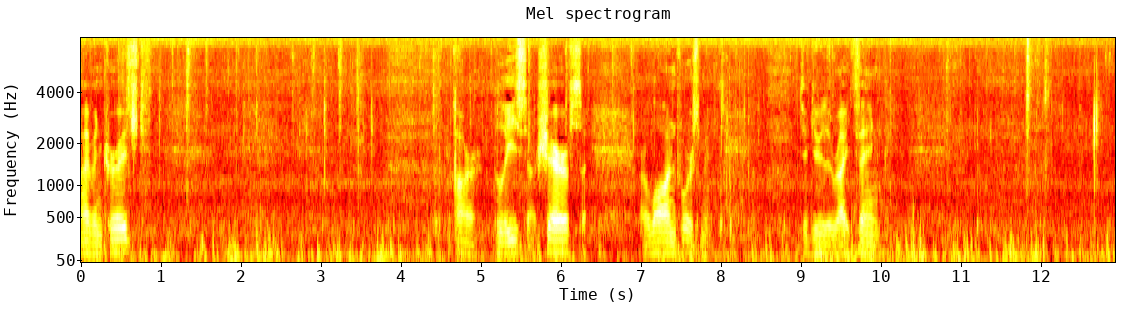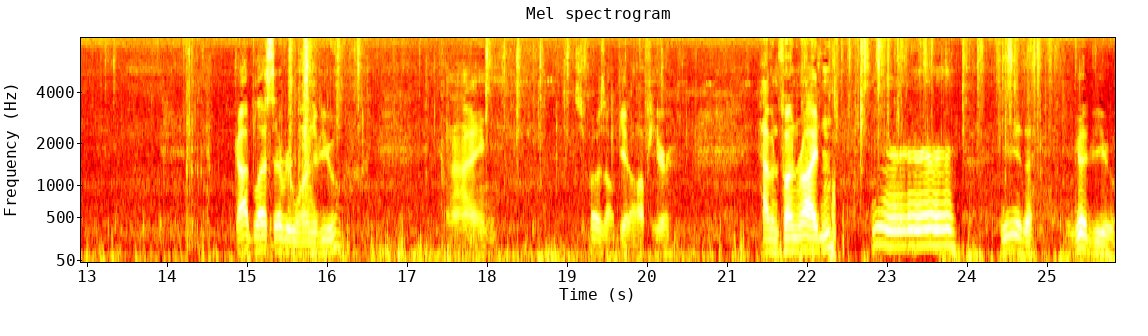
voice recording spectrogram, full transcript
I've encouraged our police, our sheriffs, our law enforcement to do the right thing. God bless every one of you. And I suppose I'll get off here. Having fun riding. Give you the good view.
